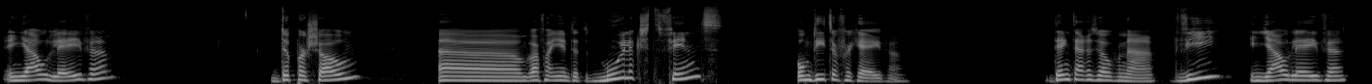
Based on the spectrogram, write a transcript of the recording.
in jouw leven de persoon uh, waarvan je het het moeilijkst vindt om die te vergeven? Denk daar eens over na. Wie in jouw leven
